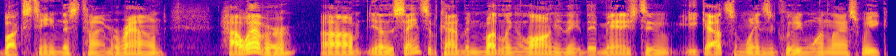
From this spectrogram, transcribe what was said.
Bucks team this time around. However, um, you know, the Saints have kind of been muddling along, and they they've managed to eke out some wins, including one last week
